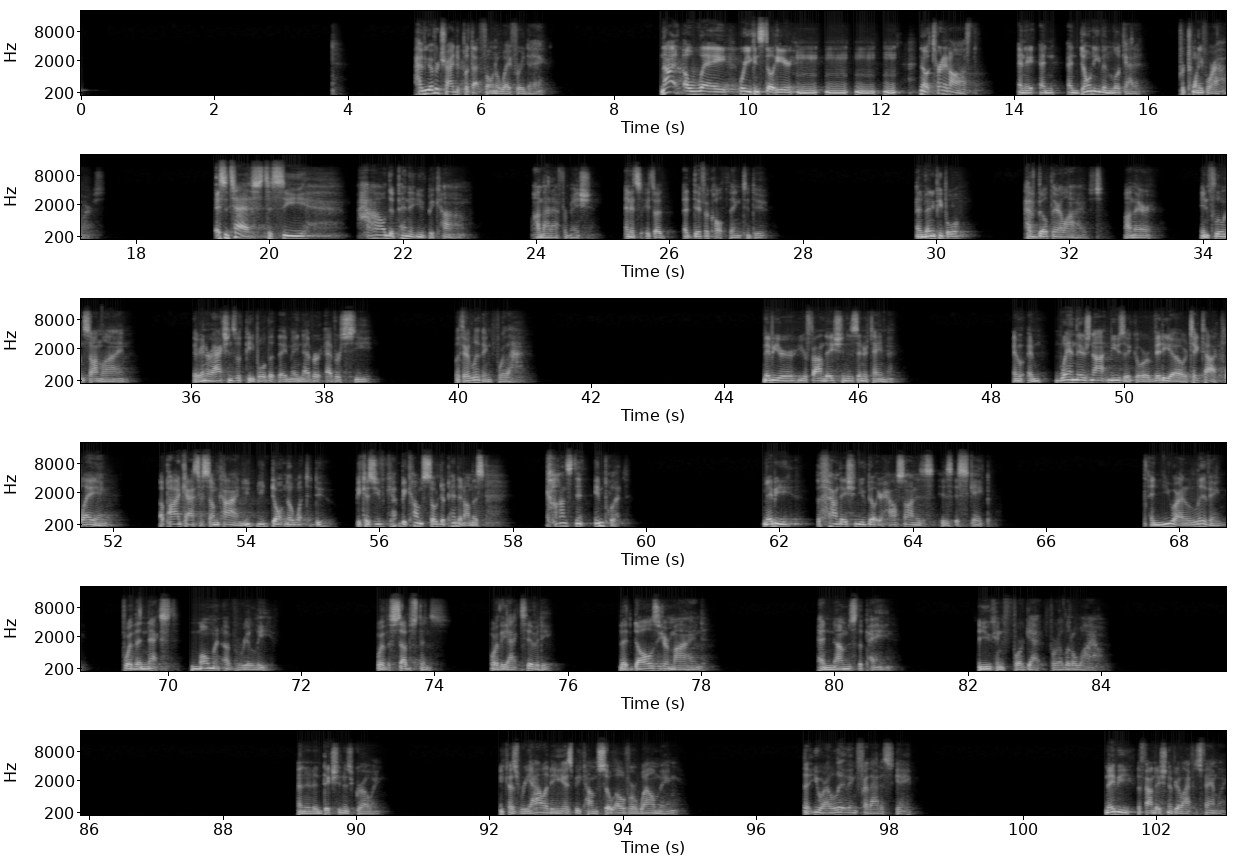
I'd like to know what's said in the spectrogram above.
Have you ever tried to put that phone away for a day? Not away where you can still hear, mm, mm, mm, mm. no, turn it off and, and, and don't even look at it for 24 hours. It's a test to see how dependent you've become on that affirmation. And it's, it's a a difficult thing to do. And many people have built their lives on their influence online, their interactions with people that they may never ever see, but they're living for that. Maybe your, your foundation is entertainment. And, and when there's not music or video or TikTok playing, a podcast of some kind, you, you don't know what to do because you've become so dependent on this constant input. Maybe the foundation you've built your house on is, is escape. And you are living for the next moment of relief, or the substance, or the activity that dulls your mind and numbs the pain so you can forget for a little while. And an addiction is growing because reality has become so overwhelming that you are living for that escape. Maybe the foundation of your life is family.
